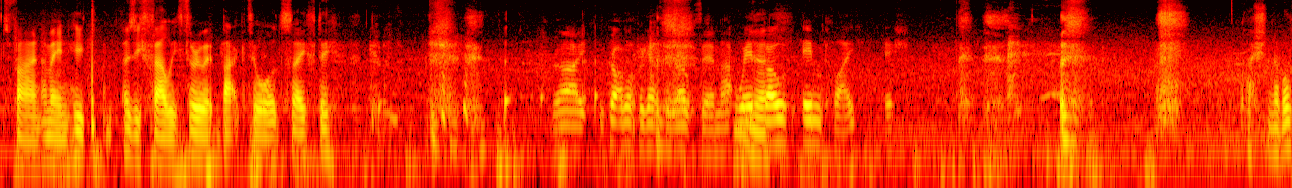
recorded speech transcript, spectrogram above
It's fine. I mean, he as he fell, he threw it back towards safety. Right, we've got him up against the ropes here, Matt. We're Yeah. both in play ish. Questionable.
